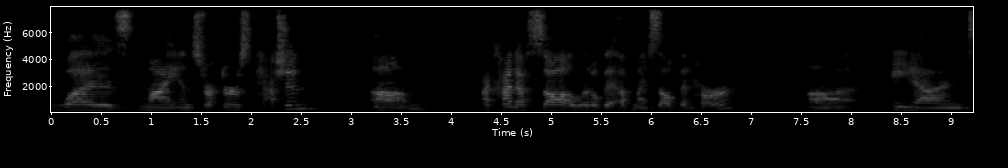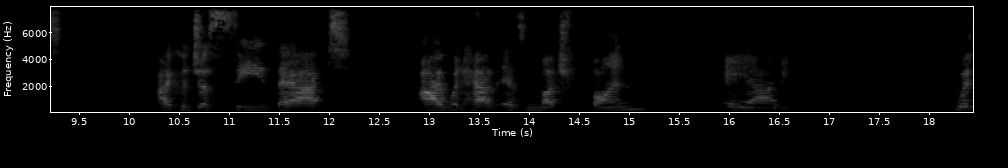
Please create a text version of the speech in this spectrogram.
was my instructor's passion. Um, I kind of saw a little bit of myself in her, uh, and I could just see that I would have as much fun and with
